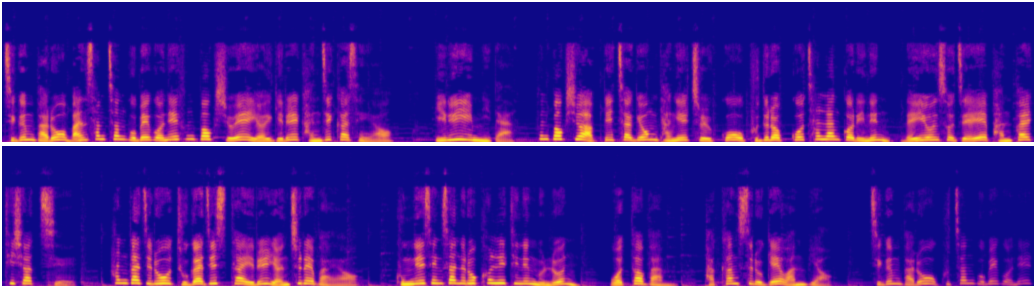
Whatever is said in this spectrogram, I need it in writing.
지금 바로 13,900원의 흠뻑쇼의 열기를 간직하세요. 1위입니다. 흠뻑쇼 앞뒤 착용 당일 출고 부드럽고 찰랑거리는 레이온 소재의 반팔 티셔츠. 한 가지로 두 가지 스타일을 연출해봐요. 국내 생산으로 퀄리티는 물론 워터밤, 바캉스룩의 완벽. 지금 바로 9,900원에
